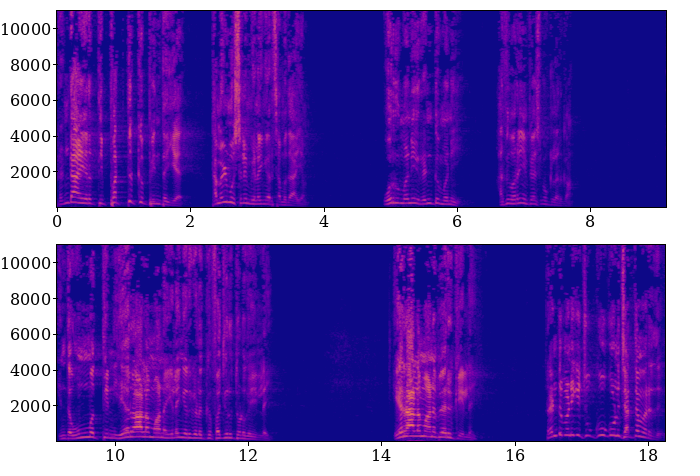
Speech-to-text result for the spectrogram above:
ரெண்டாயிரத்தி பத்துக்கு பிந்தைய தமிழ் முஸ்லிம் இளைஞர் சமுதாயம். ஒரு மணி ரெண்டு மணி அது வரையும் ஃபேஸ்புக்கில் இருக்கான். இந்த உம்மத்தின் ஏராளமான இளைஞர்களுக்கு ஃபஜ்ரு தொழுகை இல்லை. ஏராளமான பேருக்கு இல்லை. ரெண்டு மணிக்கு சு- கூக்குன்னு சத்தம் வருது.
